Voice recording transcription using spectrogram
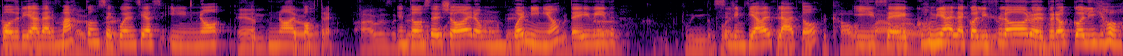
podría haber más consecuencias y no, no hay postre. Entonces yo era un buen niño. David se limpiaba el plato y se comía la coliflor o el brócoli o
